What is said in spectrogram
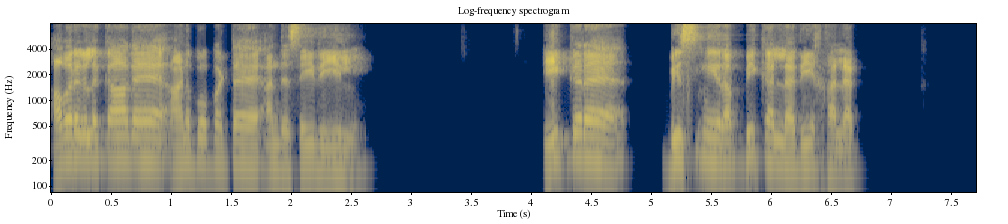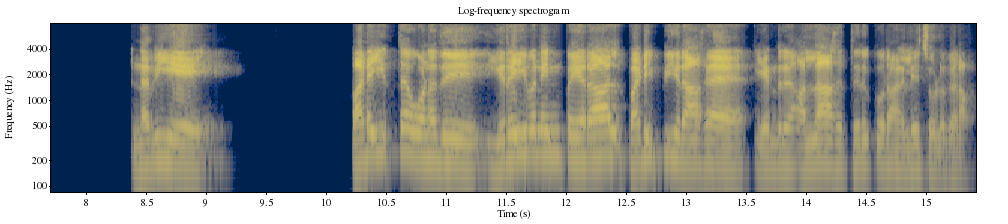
அவர்களுக்காக அனுப்பப்பட்ட அந்த செய்தியில் இக்கர பிஸ்மி ரப்பி கல்லதி ஹலக். நபியே படைத்த உனது இறைவனின் பெயரால் படிப்பீராக என்று அல்லாஹ் திருக்குறானிலே சொல்லுகிறான்.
